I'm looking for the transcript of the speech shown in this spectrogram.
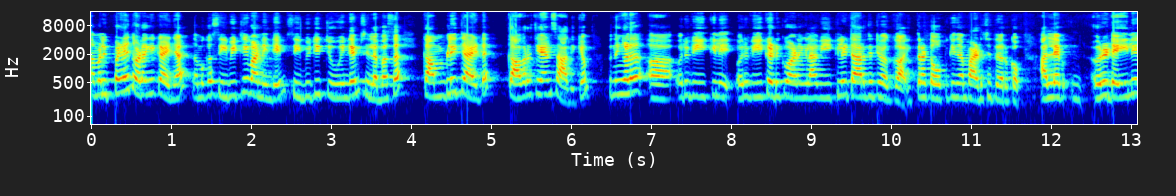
നമ്മൾ ഇപ്പോഴേ തുടങ്ങി കഴിഞ്ഞാൽ നമുക്ക് സി ബി ടി വണ്ണിന്റെയും സി ബി ടി ടുവിന്റെയും സിലബസ് കംപ്ലീറ്റ് ആയിട്ട് കവർ ചെയ്യാൻ സാധിക്കും. അപ്പൊ നിങ്ങൾ ഒരു വീക്കിലി ഒരു വീക്ക് എടുക്കുവാണെങ്കിൽ ആ വീക്കിലി ടാർഗറ്റ് വെക്കുക. ഇത്ര ടോപ്പിക്ക് ഞാൻ പഠിച്ചു തീർക്കും. അല്ലെ ഒരു ഡെയിലി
